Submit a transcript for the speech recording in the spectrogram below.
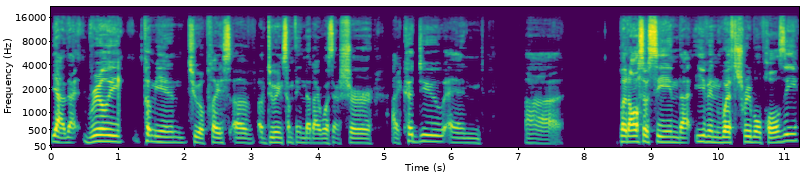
yeah, that really put me into a place of of doing something that I wasn't sure I could do, and uh, but also seeing that even with cerebral palsy,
